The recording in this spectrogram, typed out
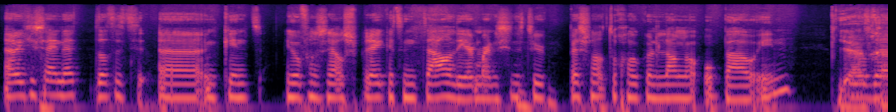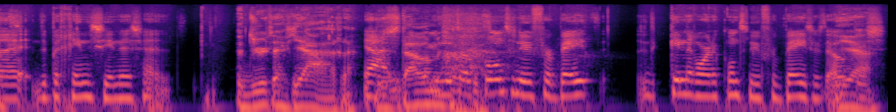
Nou, je zei net dat het uh, een kind heel vanzelfsprekend een taal leert, maar er zit natuurlijk best wel toch ook een lange opbouw in. Ja, de, gaat, de beginzinnen zijn. Het duurt echt jaren. Ja, dus daarom je is moet ook continu verbeterd. De kinderen worden continu verbeterd ook. Ja, dus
